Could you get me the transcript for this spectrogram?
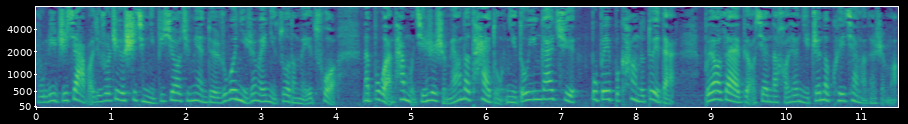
鼓励之下吧，就说这个事情你必须要去面对。如果你认为你做的没错，那不管他母亲是什么样的态度，你都应该去不卑不亢的对待，不要再表现的好像你真的亏欠了他什么。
